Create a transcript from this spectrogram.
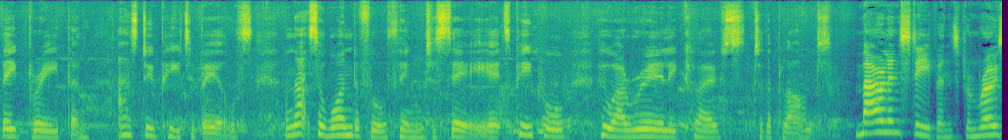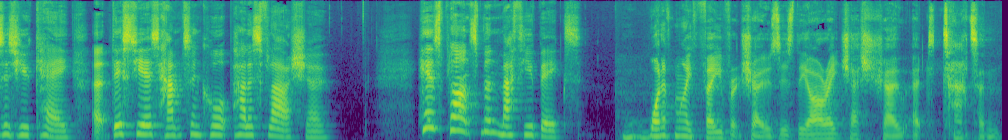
they breed them as do Peter Beales. And that's a wonderful thing to see. It's people who are really close to the plant. Marilyn Stevens from Roses UK at this year's Hampton Court Palace Flower Show. Here's plantsman Matthew Biggs. One of my favourite shows is the RHS show at Tatton.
